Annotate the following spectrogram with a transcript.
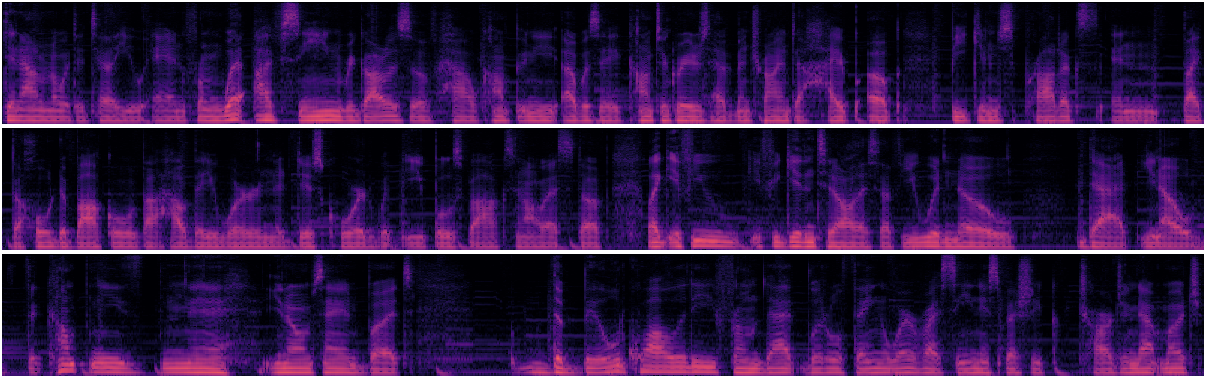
then I don't know what to tell you. And from what I've seen, regardless of how company, I would say content creators have been trying to hype up BEACN's products and like the whole debacle about how they were in the Discord with EposVox and all that stuff. Like if you if you get into all that stuff, you would know that you know the companies, meh, you know what I'm saying, but the build quality from that little thing or wherever I've seen, especially charging that much,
